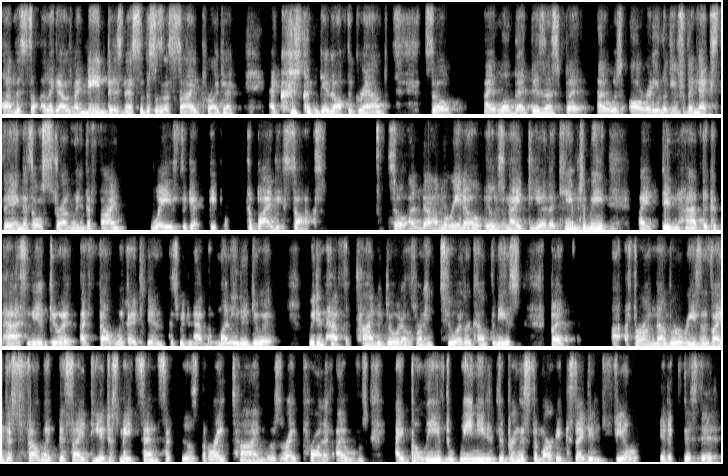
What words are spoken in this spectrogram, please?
on the side, like that was my main business. So this was a side project. I just couldn't get it off the ground. So I love that business, but I was already looking for the next thing as I was struggling to find ways to get people to buy these socks. So Unbound Merino, it was an idea that came to me. I didn't have the capacity to do it. I felt like I didn't because we didn't have the money to do it. We didn't have the time to do it. I was running two other companies, but uh, for a number of reasons, I just felt like this idea just made sense. Like it was the right time, it was the right product. I was, I believed we needed to bring this to market because I didn't feel it existed.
